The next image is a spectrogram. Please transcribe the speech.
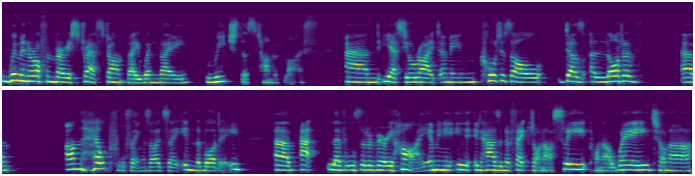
women are often very stressed, aren't they, when they reach this time of life? And yes, you're right. I mean, cortisol does a lot of um, unhelpful things, I'd say, in the body um, at levels that are very high. I mean, it, it has an effect on our sleep, on our weight, on our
